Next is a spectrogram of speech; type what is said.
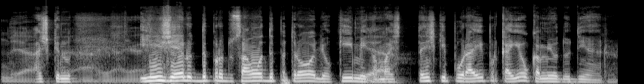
Yeah, Acho que. não- yeah, yeah. E engenheiro de produção ou de petróleo, ou química, mas tens que ir por aí porque aí é o caminho do dinheiro.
